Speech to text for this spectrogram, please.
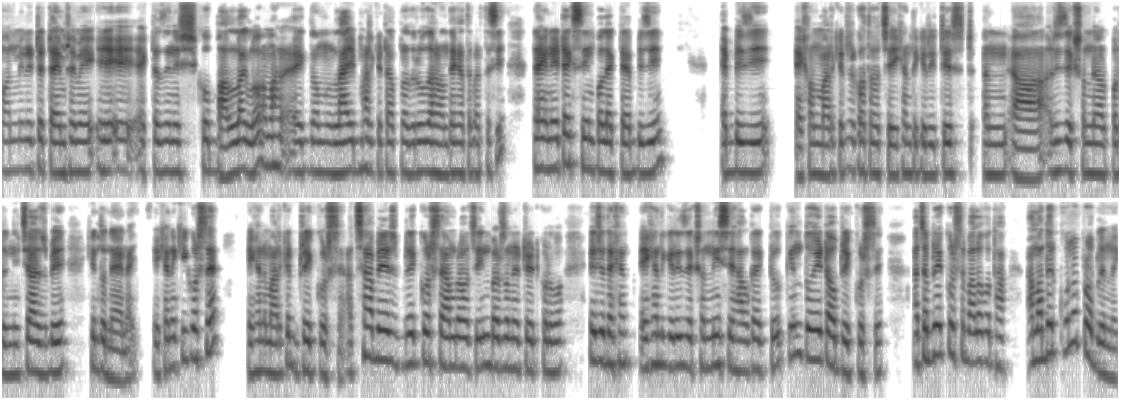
ওয়ান মিনিটের টাইম ফ্রেমে একটা জিনিস খুব ভালো লাগল, আমার একদম লাইভ মার্কেটে আপনাদের উদাহরণ দেখাতে পারতেছি। দেখেন এটা সিম্পল একটা এফবিজি এফবিজি এখন মার্কেটের কথা হচ্ছে এখান থেকে রিটেস্ট রিজেকশন নেওয়ার পরে নিচে আসবে, কিন্তু নেয় নাই। এখানে কি করছে? এখানে মার্কেট ব্রেক করছে। আচ্ছা বেশ ব্রেক করছে। আমরা হচ্ছে ইনভার্জনে ট্রেড করব। এই যে দেখেন, এখান থেকে রিজেকশন নিচে হালকা একটু, কিন্তু এটাও ব্রেক করছে। আচ্ছা ব্রেক করছে ভালো কথা। আমাদের কোনো প্রবলেম নেই।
